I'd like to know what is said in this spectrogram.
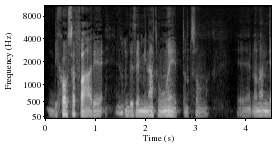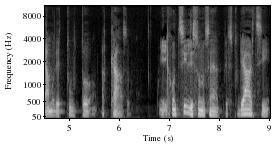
di cosa fare in un determinato momento, insomma, eh, non andiamo del tutto a caso. I consigli sono sempre studiarsi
